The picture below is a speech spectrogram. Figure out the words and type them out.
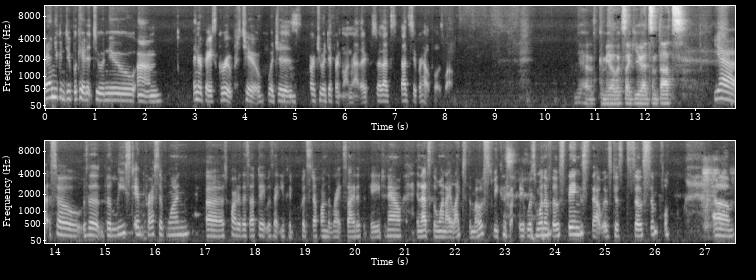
And you can duplicate it to a new um, interface group too, which is or to a different one rather. So that's that's super helpful as well. Yeah, Kamille, looks like you had some thoughts. Yeah, so the the least impressive one uh, as part of this update was that you could put stuff on the right side of the page now, and that's the one I liked the most because it was one of those things that was just so simple. Um,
